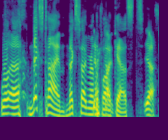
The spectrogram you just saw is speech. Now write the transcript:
Well, uh, next time, next time you're on Next the time. podcast, yes.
